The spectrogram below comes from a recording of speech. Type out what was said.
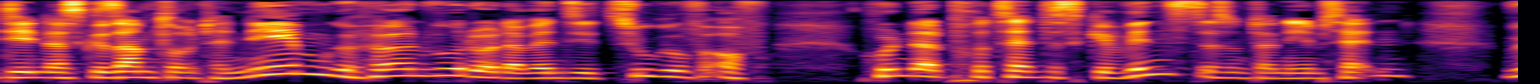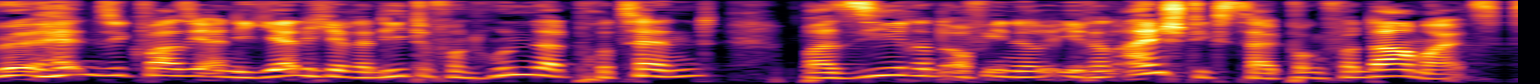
denen das gesamte Unternehmen gehören würde oder wenn sie Zugriff auf 100% des Gewinns des Unternehmens hätten, hätten sie quasi eine jährliche Rendite von 100% basierend auf ihren Einstiegszeitpunkt von damals.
